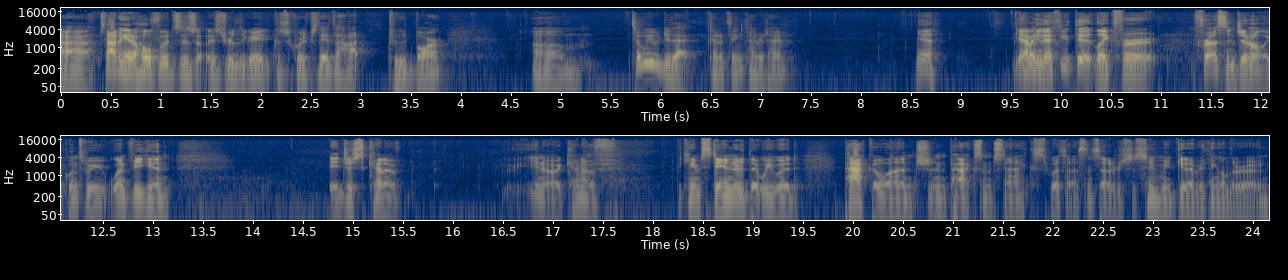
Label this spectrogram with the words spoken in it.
Uh, stopping at a Whole Foods is, is really great because, of course, because they have the hot food bar. Um, so we would do that kind of thing time to time. Yeah. Yeah, I mean, you? I think that like for for us in general, like once we went vegan, it just kind of you know, it kind of became standard that we would pack a lunch and pack some snacks with us instead of just assuming we'd get everything on the road.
